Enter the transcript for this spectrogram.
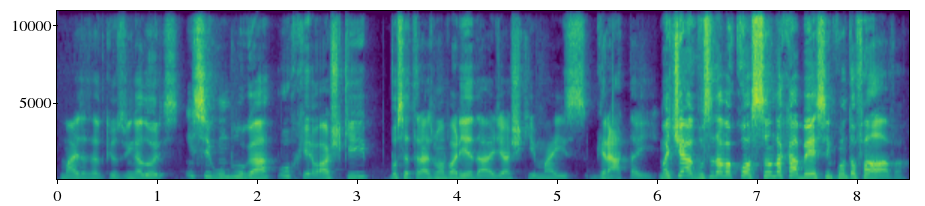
mais até do que os Vingadores. Em segundo lugar, porque eu acho que você traz uma variedade, acho que mais grata aí. Mas, Thiago, você tava coçando a cabeça enquanto eu falava.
